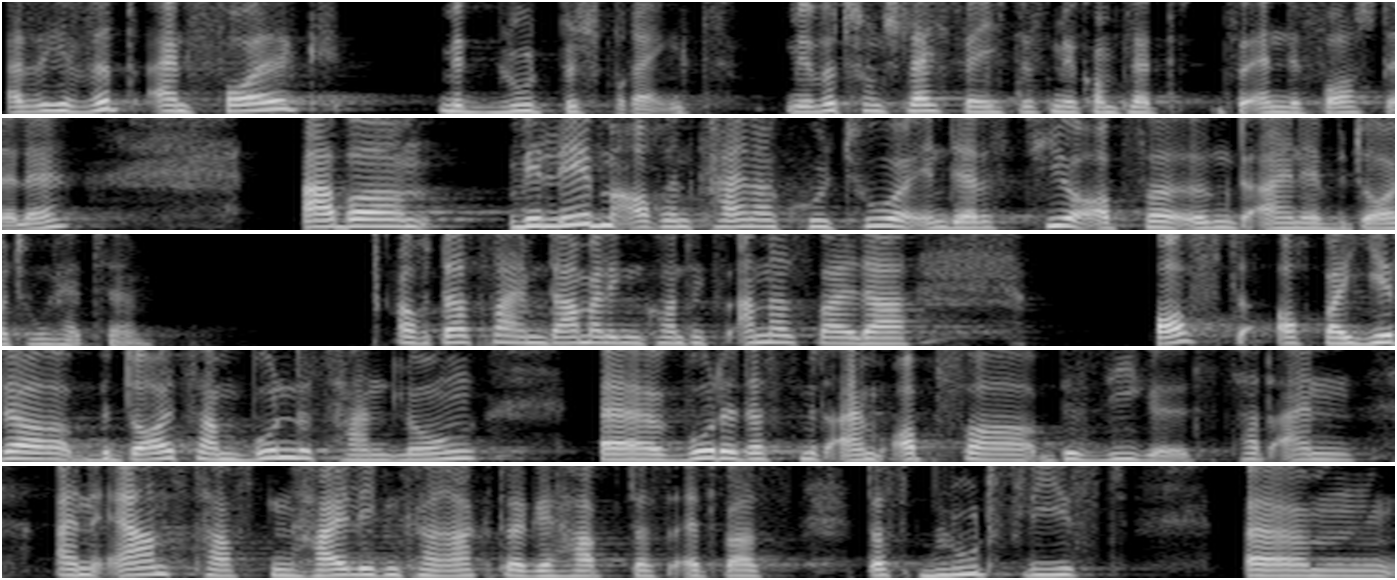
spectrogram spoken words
Also hier wird ein Volk mit Blut besprengt. Mir wird schon schlecht, wenn ich das mir komplett zu Ende vorstelle. Aber wir leben auch in keiner Kultur, in der das Tieropfer irgendeine Bedeutung hätte. Auch das war im damaligen Kontext anders, weil da oft auch bei jeder bedeutsamen Bundeshandlung äh, wurde das mit einem Opfer besiegelt. Es hat einen, einen ernsthaften, heiligen Charakter gehabt, dass etwas, das Blut fließt. Ähm,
